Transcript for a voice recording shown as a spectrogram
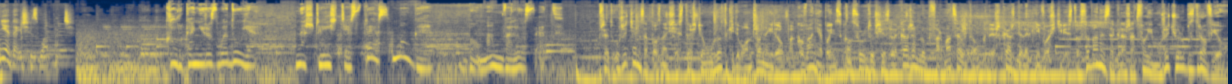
Nie daj się złapać. Korka nie rozładuje. Na szczęście stres mogę, bo mam waluset. Przed użyciem zapoznaj się z treścią ulotki dołączonej do opakowania bądź skonsultuj się z lekarzem lub farmaceutą, gdyż każdy lek niewłaściwie stosowany zagraża Twojemu życiu lub zdrowiu.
